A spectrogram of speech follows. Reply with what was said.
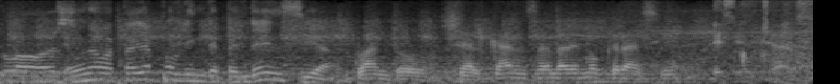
laws. una batalla por la independencia. Cuando se alcanza la democracia, Escuchas.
